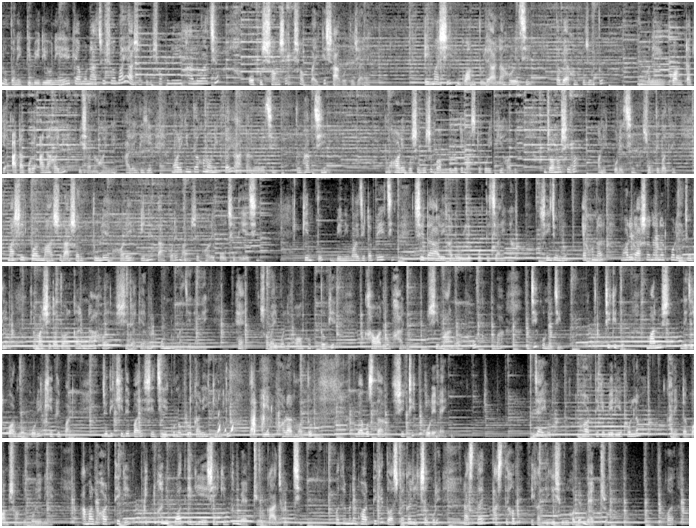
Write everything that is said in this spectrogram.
নতুন একটি ভিডিও নিয়ে। কেমন আছো সবাই? আশা করি সকলেই ভালো আছো। অপুর সংসারে সবাইকে স্বাগত জানাই। এই মাসে গম তুলে আনা হয়েছে। তবে এখন পর্যন্ত মানে গমটাকে আটা করে আনা হয়নি, পিষানো হয়নি। আর এইদিকে ঘরে কিন্তু এখন অনেকটাই আটা রয়েছে। তো ভাবছি, ঘরে বসে বসে গমগুলোকে নষ্ট করে কি হবে? জনসেবা অনেক করেছি, সত্যি কথাই। মাসের পর মাস রাসান তুলে ঘরে এনে তারপরে মানুষের ঘরে পৌঁছে দিয়েছি। কিন্তু বিনিময় যেটা পেয়েছি, সেটা আর এখানে উল্লেখ করতে চাই না। সেই জন্য এখন আর ঘরে রাসান আনার পরে যদি আমার সেটা দরকার না হয়, সেটাকে আমি অন্য কাজে লাগাই। হ্যাঁ সবাই বলে অভুক্তকে খাওয়ানো ভালো, সে মানব হোক বা যে কোনো জীব। ঠিকই তো। মানুষ নিজের কর্ম করে খেতে পারে। যদি খিদে পায়, সে যে কোনো প্রকারেই কিন্তু তার পেট ভরার মতো ব্যবস্থা সে ঠিক করে নেয়। যাই হোক, ঘর থেকে বেরিয়ে পড়লাম। খানিকটা গম সঙ্গে করে নিয়ে। আমার ঘর থেকে একটুখানি পথ এগিয়ে এসেই কিন্তু মেট্রোর কাজ হচ্ছে। কথা মানে ঘর থেকে দশ টাকা রিক্সা করে রাস্তায় আসতে হবে। এখান থেকে শুরু হবে মেট্রো।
